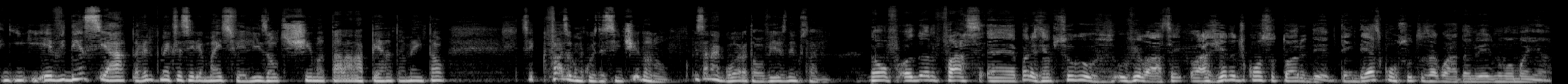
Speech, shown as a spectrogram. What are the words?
e, evidenciar, tá vendo como é que você seria mais feliz, a autoestima tá lá na perna também e tal. Você faz alguma coisa nesse sentido ou não? Começando agora, talvez, né, Gustavinho? Não, faz. É, por exemplo, se o, o Vilar, a agenda de consultório dele, tem 10 consultas aguardando ele numa manhã.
